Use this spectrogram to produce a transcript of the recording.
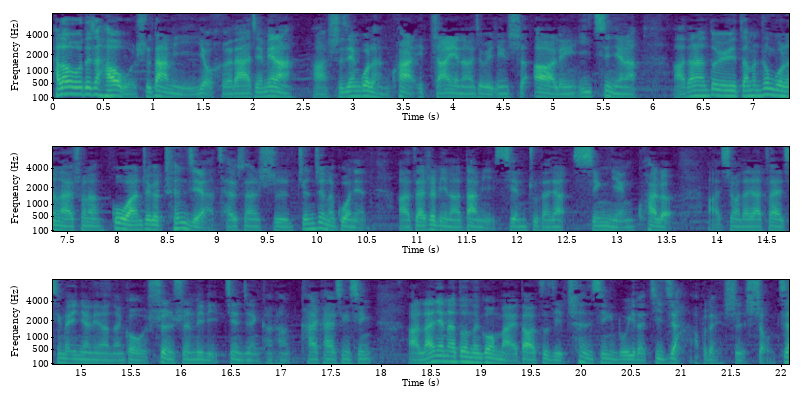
Hello，大家好，我是大米，又和大家见面了啊！时间过得很快，一眨眼呢就已经是二零一七年了啊！当然，对于咱们中国人来说呢，过完这个春节啊，才算是真正的过年啊！在这里呢，大米先祝大家新年快乐啊！希望大家在新的一年里呢，能够顺顺利利、健健康康、开开心心啊！来年呢，都能够买到自己称心如意的机架啊，不对，是手机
